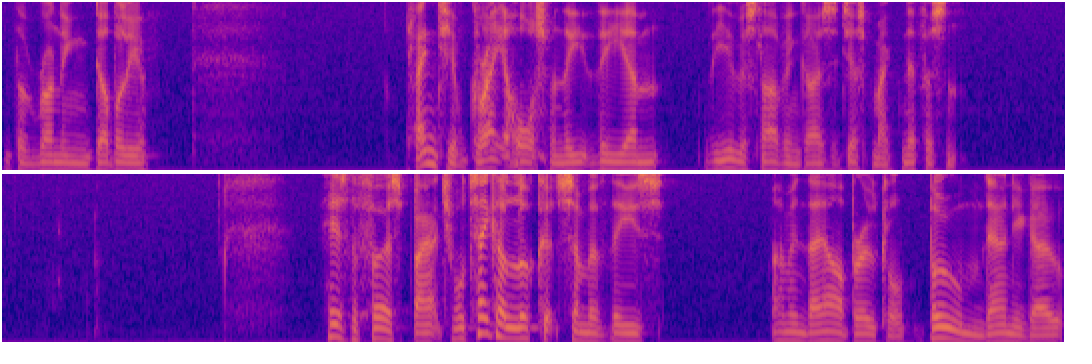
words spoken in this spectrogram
the running W. Plenty of great horsemen. The the um, the Yugoslavian guys are just magnificent. Here's the first batch. We'll take a look at some of these. I mean, they are brutal. Boom, down you go.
